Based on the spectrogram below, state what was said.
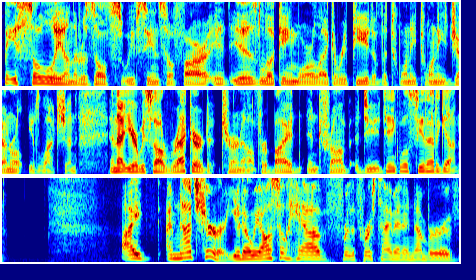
based solely on the results we've seen so far, it is looking more like a repeat of the 2020 general election. And that year we saw record turnout for Biden and Trump. Do you think we'll see that again? I I'm not sure. You know, we also have, for the first time in a number of,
